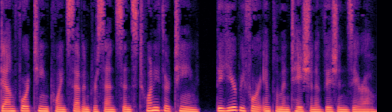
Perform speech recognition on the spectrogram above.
down 14.7% since 2013, the year before implementation of Vision Zero.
